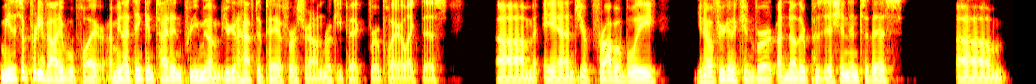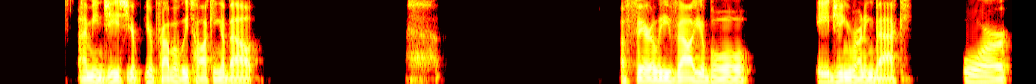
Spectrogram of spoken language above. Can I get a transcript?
I mean, it's a pretty valuable player. I mean, I think in tight end premium, you're going to have to pay a first round rookie pick for a player like this. Um, and you're probably you know, if you're going to convert another position into this, um, I mean, geez, you're you're probably talking about a fairly valuable aging running back or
